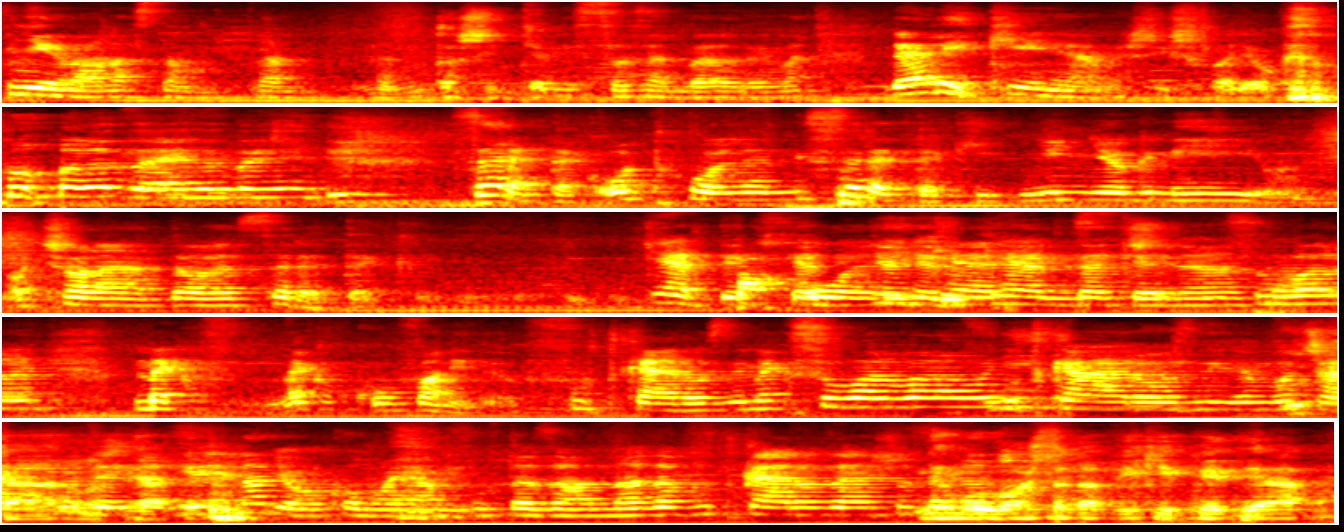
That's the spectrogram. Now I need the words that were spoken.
nyilván azt nem, nem nem utasítja vissza az ember azért, mert de elég kényelmes is vagyok. Szóval az helyzet, hogy így szeretek otthon lenni, szeretek így nyünyögni a családdal, szeretek kertészkedni, gyönyörű kertet csinálni. Szóval, meg, meg akkor van idő futkározni, meg szóval valahogy Futkározni, igen, bocsánat, de azért nagyon komolyan fut az Anna, de a futkározás az... Nem olvastad a Wikipédiában?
